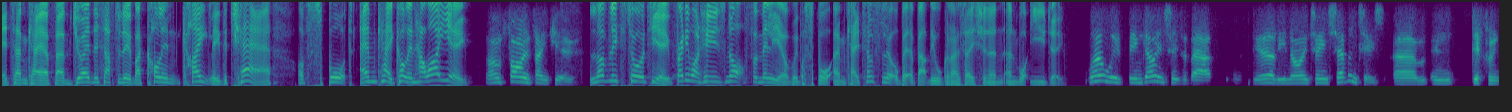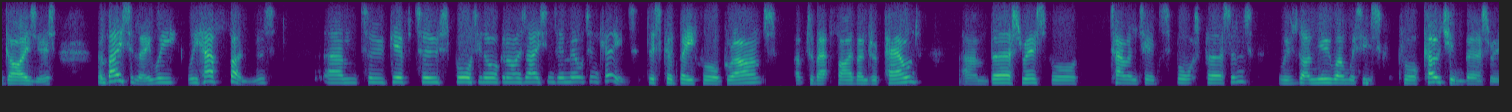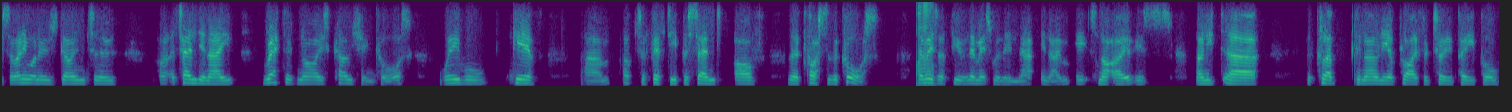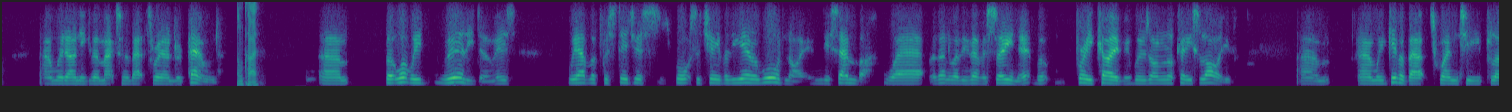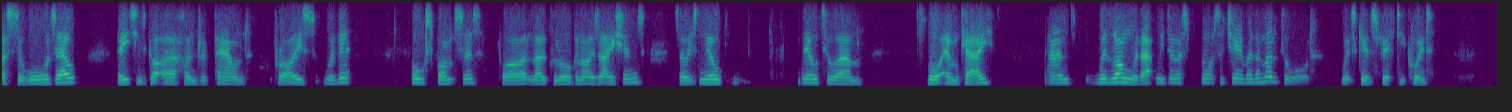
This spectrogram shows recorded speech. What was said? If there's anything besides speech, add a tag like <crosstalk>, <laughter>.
It's MKFM, joined this afternoon by Colin Kightley, the chair of Sport MK. Colin, how are you? I'm fine, thank you. Lovely to talk to you. For anyone who's not familiar with Sport MK, tell us a little bit about the organisation and, and what you do. Well, we've been going since about the early 1970s um, in different guises. And basically, we, we have funds um, to give to sporting organisations in Milton Keynes. This could be for grants up to about £500, um, bursaries for talented sports persons. We've got a new one which is for coaching bursaries. So anyone who's going to uh, attending a recognised coaching course, we will give um, up to 50% of the cost of the course. Wow. There is a few limits within that. You know, it's not a, it's only uh, the club can only apply for two people, and we'd only give a maximum of about three hundred pound. Okay. Um, but what we really do is we have a prestigious Sports Achiever of the Year award night in December, where I don't know whether you've ever seen it, but pre-COVID we was on Look East Live, um, and we give about 20 plus awards out. Each has got a hundred pound prize with it, all sponsored for local organisations. So it's nil nil to um, Sport MK, and with along with that we do a Sports Achiever of the Month award, which gives 50 quid.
